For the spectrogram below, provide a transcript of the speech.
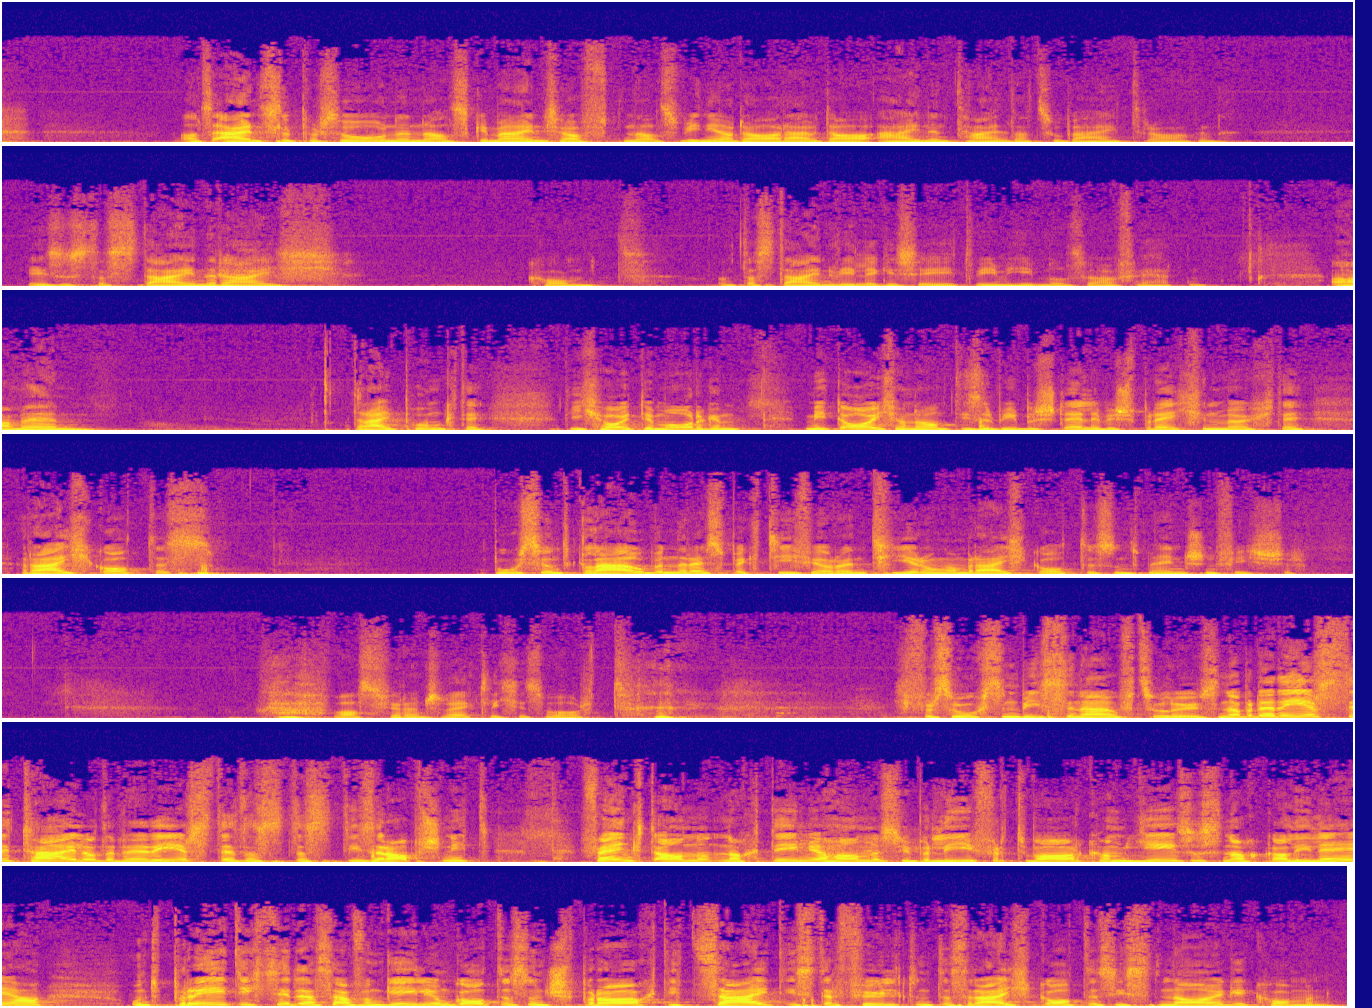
als Einzelpersonen, als Gemeinschaften, als Vineyard da einen Teil dazu beitragen. Jesus, dass dein Reich kommt und dass dein Wille geschieht, wie im Himmel so auf Erden. Amen. Drei Punkte, die ich heute Morgen mit euch anhand dieser Bibelstelle besprechen möchte. Reich Gottes, Buße und Glauben respektive Orientierung am Reich Gottes und Menschenfischer. Was für ein schreckliches Wort. Ich versuche es ein bisschen aufzulösen. Aber der erste Teil oder der erste, das, das, dieser Abschnitt fängt an und nachdem Johannes überliefert war, kam Jesus nach Galiläa und predigte das Evangelium Gottes und sprach, die Zeit ist erfüllt und das Reich Gottes ist nahe gekommen.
